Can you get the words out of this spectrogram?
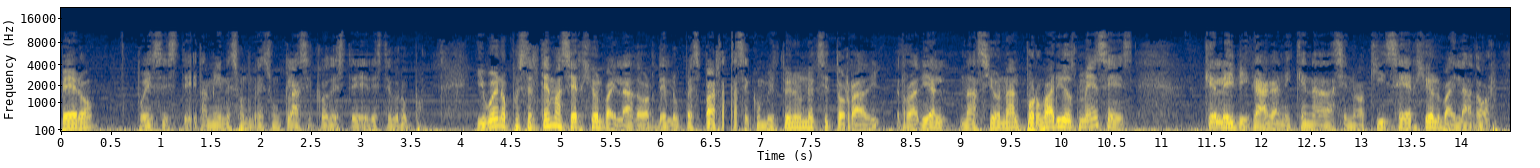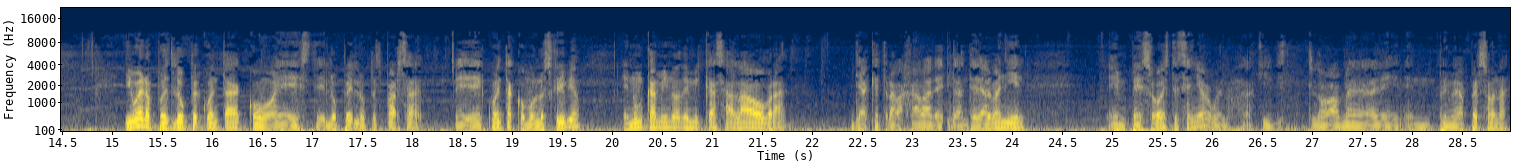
pero pues este también es un, es un clásico de este, de este grupo. Y bueno, pues el tema Sergio el Bailador de Lupe Esparza se convirtió en un éxito radial nacional por varios meses. Que Lady Gaga ni que nada, sino aquí Sergio el Bailador. Y bueno, pues Lupe cuenta como este Lupe Lupe Esparza eh, cuenta cómo lo escribió. En un camino de mi casa a la obra, ya que trabajaba de ayudante de albañil, empezó este señor, bueno, aquí lo habla en, primera persona,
